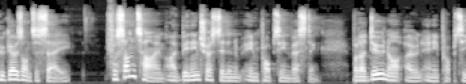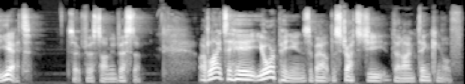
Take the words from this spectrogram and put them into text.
who goes on to say, For some time, I've been interested in, in property investing, but I do not own any property yet. So, first time investor. I'd like to hear your opinions about the strategy that I'm thinking of.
